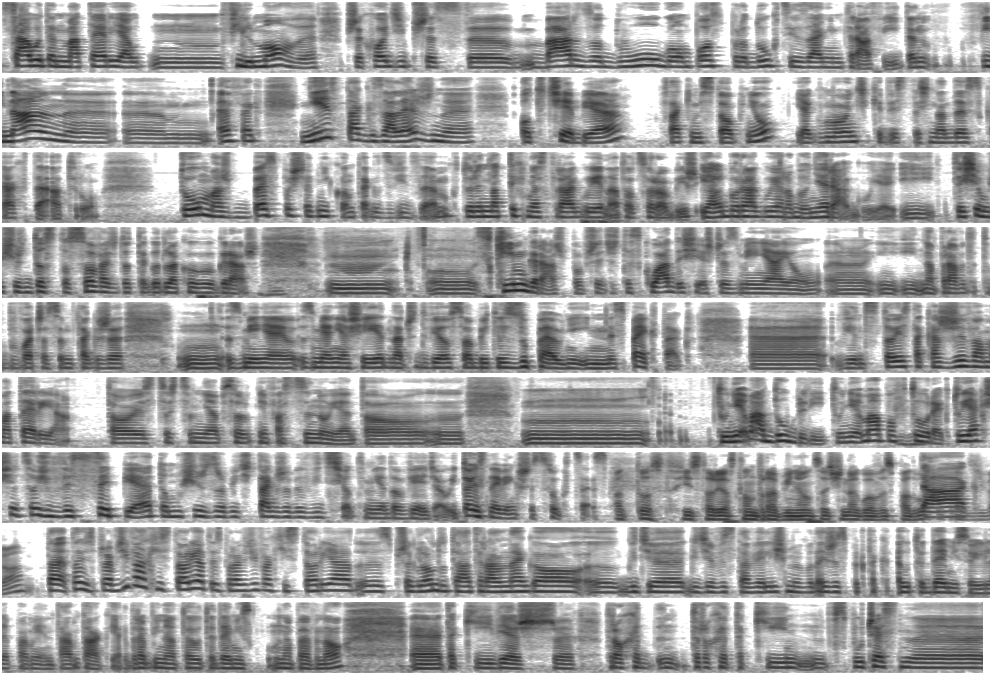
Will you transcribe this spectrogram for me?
cały ten materiał mm, filmowy przechodzi przez e, bardzo długą postprodukcję, zanim trafi. I ten finalny e, efekt nie jest tak zależny od ciebie, w takim stopniu, jak w momencie, kiedy jesteś na deskach teatru tu masz bezpośredni kontakt z widzem, który natychmiast reaguje na to, co robisz i albo reaguje, albo nie reaguje. I ty się musisz dostosować do tego, dla kogo grasz. Mm, mm, z kim grasz, bo przecież te składy się jeszcze zmieniają y, i, i naprawdę to bywa czasem tak, że mm, zmieniają, zmienia się jedna czy dwie osoby i to jest zupełnie inny spektakl. E, więc to jest taka żywa materia. To jest coś, co mnie absolutnie fascynuje. To y, tu nie ma dubli, tu nie ma powtórek. Tu jak się coś wysypie, to musisz zrobić tak, żeby widz się o tym nie dowiedział. I to jest największy sukces. A to jest historia z tą drabiną, co ci na głowę spadło? Tak, to, ta, to jest prawdziwa historia, to jest prawdziwa historia y, z przeglądu teatralnego, y, gdzie, gdzie wystawialiśmy bodajże spektakl Eutedemis, o ile pamiętam. Tak, jak drabina to Eutedemis na pewno. E, taki, wiesz, trochę, trochę taki współczesny,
